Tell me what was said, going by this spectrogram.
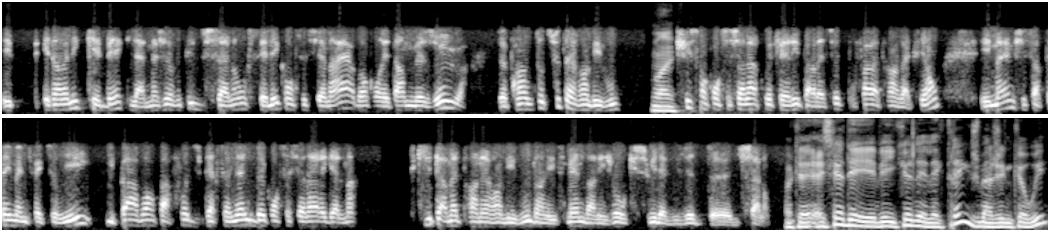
Et étant donné que Québec, la majorité du salon, c'est les concessionnaires, donc on est en mesure de prendre tout de suite un rendez-vous Ouais. chez son concessionnaire préféré par la suite pour faire la transaction. Et même chez certains manufacturiers, il peut avoir parfois du personnel de concessionnaire également, ce qui permet de prendre un rendez-vous dans les semaines, dans les jours qui suivent la visite euh, du salon. OK. Est-ce qu'il y a des véhicules électriques? J'imagine que oui.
